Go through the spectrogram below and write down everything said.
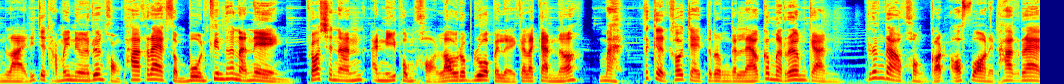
ม์ไลน์ที่จะทำให้เนื้อเรื่องของภาคแรกสมบูรณ์ขึ้นเท่านั้นเอง เพราะฉะนั้นอันนี้ผมขอเล่ารวบๆไปเลยก็แล้วกันเนาะ มาถ้าเกิดเข้าใจตรงกันแล้วก็มาเริ่มกัน เรื่องราวของ God of War ในภาคแรก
